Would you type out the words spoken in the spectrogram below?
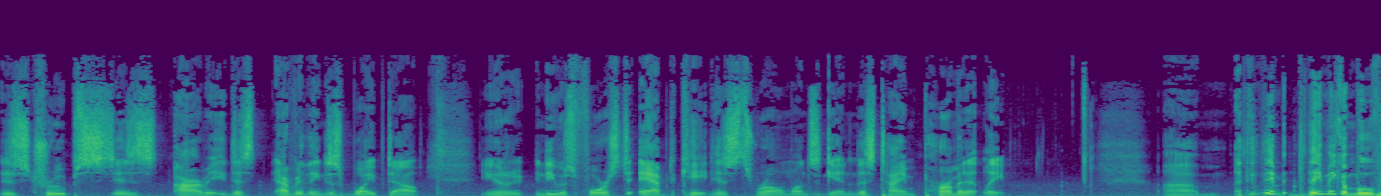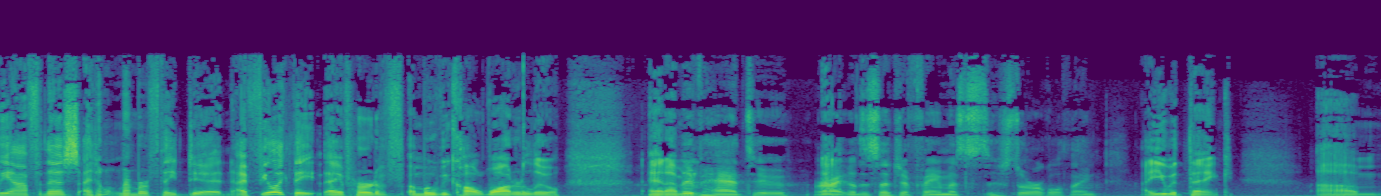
his troops, his army, just everything just wiped out. You know, and he was forced to abdicate his throne once again, and this time permanently. Um, I think they did they make a movie off of this. I don't remember if they did. I feel like they I've heard of a movie called Waterloo, and I'm, they've had to right because it's such a famous historical thing. You would think. Um,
